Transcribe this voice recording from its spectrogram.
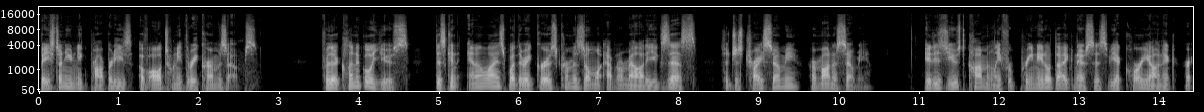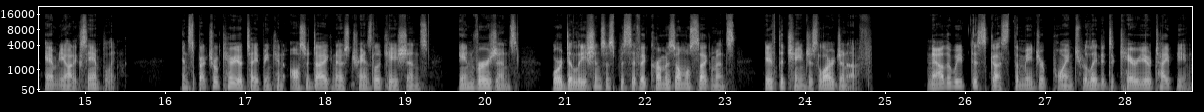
based on unique properties of all 23 chromosomes. For their clinical use, this can analyze whether a gross chromosomal abnormality exists, such as trisomy or monosomy. It is used commonly for prenatal diagnosis via chorionic or amniotic sampling. And spectral karyotyping can also diagnose translocations, inversions, or deletions of specific chromosomal segments if the change is large enough. Now that we've discussed the major points related to karyotyping,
